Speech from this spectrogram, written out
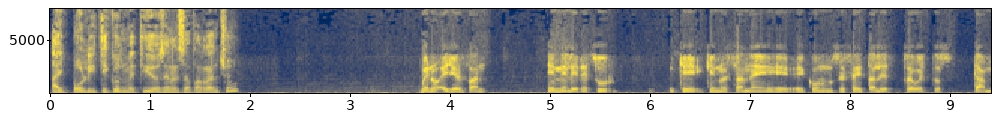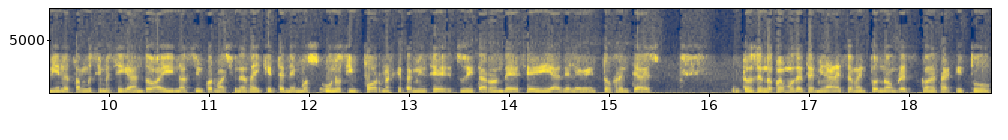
¿hay políticos metidos en el zafarrancho? Bueno, ellos están en el ERE Sur, que, que no están eh, eh, con los extraditales revueltos. También estamos investigando. Hay unas informaciones ahí que tenemos, unos informes que también se suscitaron de ese día del evento frente a eso. Entonces no podemos determinar en este momento nombres con exactitud,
